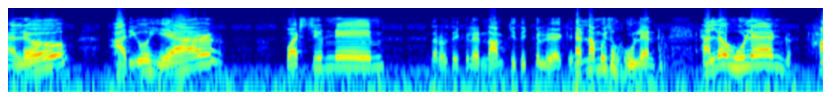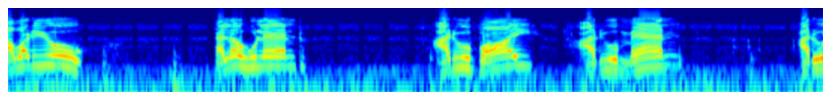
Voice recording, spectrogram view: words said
Hello are you here what's your name দাঁড়াও দেখলে নাম কি, দেখে লই এর নাম হইছে Holland. Hello Holland how are you hello Holland are you boy are you man are you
